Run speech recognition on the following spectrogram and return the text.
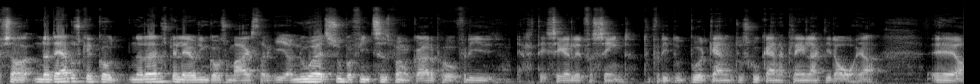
Så når det er, du skal, gå, når det er, du skal lave din go-to-market strategi, og nu er et super fint tidspunkt at gøre det på, fordi ja, det er sikkert lidt for sent, du, fordi du, burde gerne, du skulle gerne have planlagt dit år her, øh, og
